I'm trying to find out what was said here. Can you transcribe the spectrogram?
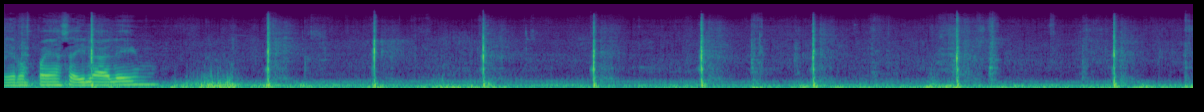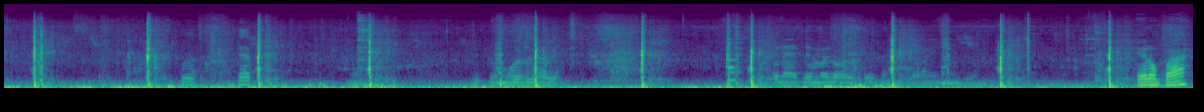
Meron pa yan sa ilalim. Sir. Ito mo lalo. Ito na ito malaki ito ng kain din. Meron pa?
